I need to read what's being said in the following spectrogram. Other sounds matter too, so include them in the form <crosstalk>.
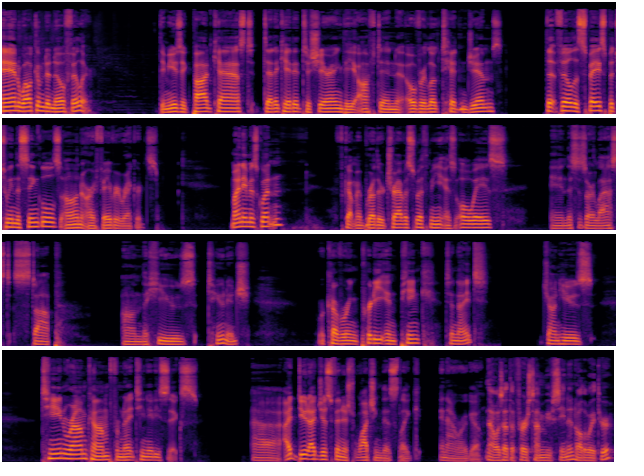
And welcome to No Filler, the music podcast dedicated to sharing the often overlooked hidden gems that fill the space between the singles on our favorite records. My name is Quentin. I've got my brother Travis with me as always, and this is our last stop on the Hughes tunage. We're covering Pretty in Pink tonight. John Hughes teen rom com from 1986. Uh, I dude, I just finished watching this like an hour ago. Now, was that the first time you've seen it all the way through?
